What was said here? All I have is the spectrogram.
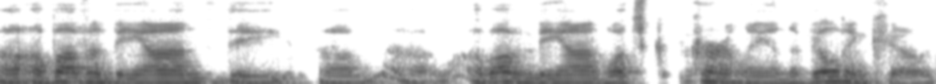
uh, above and beyond the, um, uh, above and beyond what's currently in the building code,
